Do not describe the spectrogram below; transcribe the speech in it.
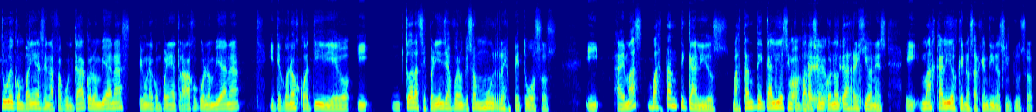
Tuve compañeras en la facultad colombianas, tengo una compañía de trabajo colombiana y te conozco a ti, Diego, y todas las experiencias fueron que son muy respetuosos y además bastante cálidos, bastante cálidos en comparación con otras regiones y más cálidos que los argentinos incluso,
